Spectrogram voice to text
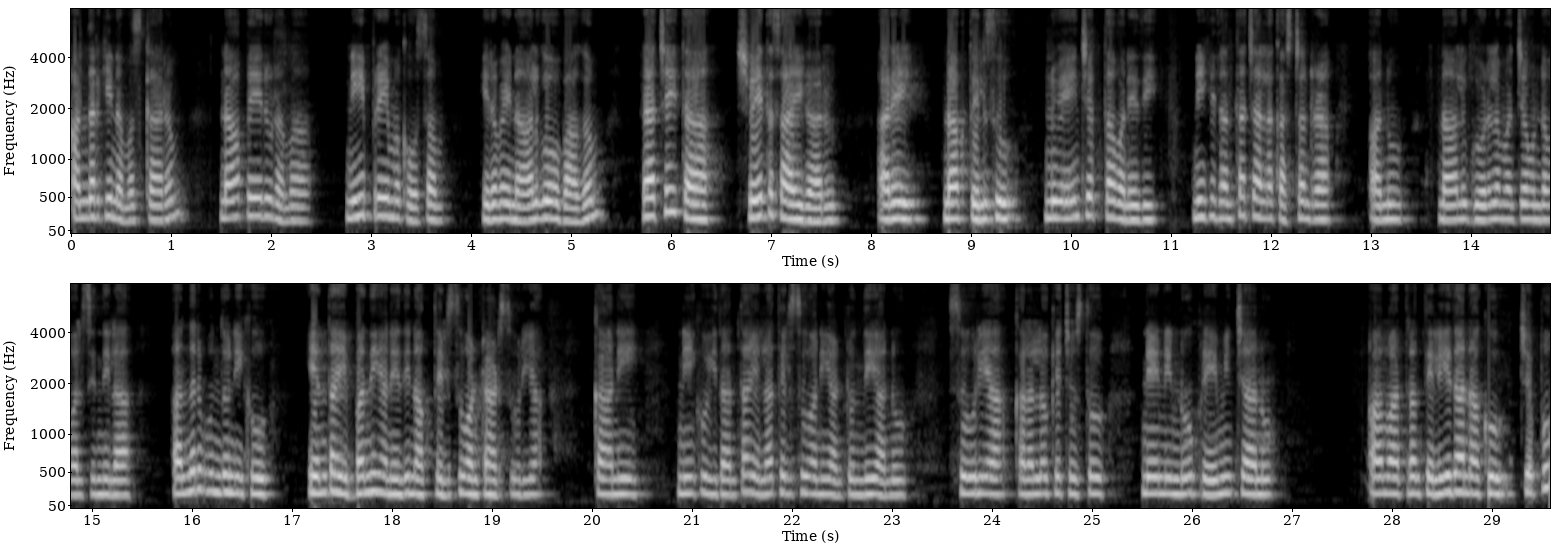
అందరికీ నమస్కారం. నా పేరు రమ. నీ ప్రేమ కోసం ఇరవై నాలుగవ భాగం రచయిత శ్వేత సాయి గారు. అరే నాకు తెలుసు. నువ్వేం చెప్తావనేది నీకు ఇదంతా చాలా కష్టంరా అను నాలుగు గోడల మధ్య ఉండవలసిందిలా. అందరి ముందు నీకు ఎంత ఇబ్బంది అనేది నాకు తెలుసు అంటాడు సూర్య. కానీ నీకు ఇదంతా ఎలా తెలుసు అని అంటుంది అను. సూర్య కలలోకి చూస్తూ నేను నిన్ను ప్రేమించాను. ఆ మాత్రం తెలియదా నాకు? చెప్పు.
